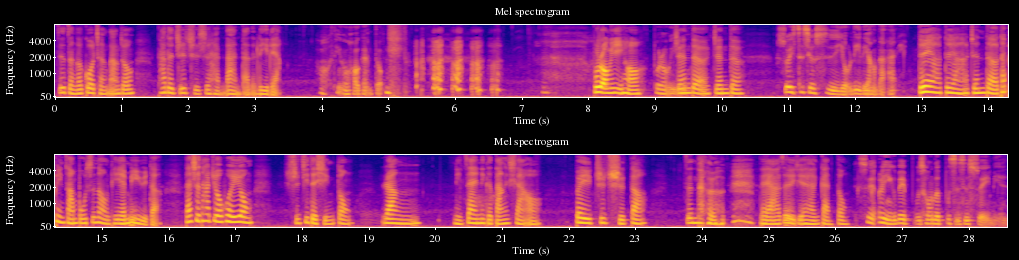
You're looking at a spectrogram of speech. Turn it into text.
这整个过程当中，他的支持是很大很大的力量。哦，听我好感动，不容易哈、哦，不容易，真的真的。所以这就是有力量的爱。对呀、啊，对呀、啊，真的。他平常不是那种甜言蜜语的，但是他就会用实际的行动让。你在那个当下哦，被支持到，真的，对呀、啊，这已经很感动。所以二颖被补充的不只是睡眠，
